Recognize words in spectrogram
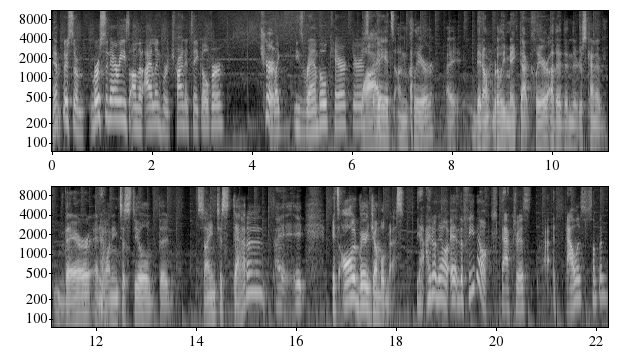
Yep. There's some mercenaries on that island who are trying to take over Sure. like these Rambo characters. why they- it's unclear. I, they don't really make that clear, other than they're just kind of there and Yeah. wanting to steal the scientist data. I, it it's all a very jumbled mess. Yeah, I don't know. And the female actress, Alice something,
